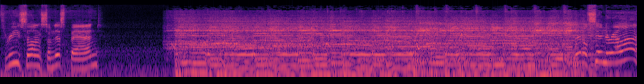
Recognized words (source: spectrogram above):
three songs from this band. Little Cinderella.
